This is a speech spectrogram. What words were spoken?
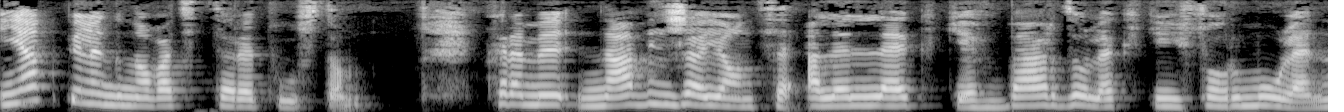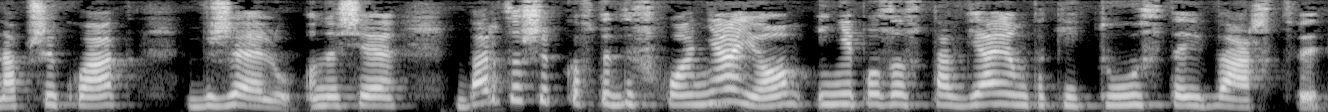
Jak pielęgnować cerę tłustą? Kremy nawilżające, ale lekkie, w bardzo lekkiej formule, na przykład w żelu. One się bardzo szybko wtedy wchłaniają i nie pozostawiają takiej tłustej warstwy.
